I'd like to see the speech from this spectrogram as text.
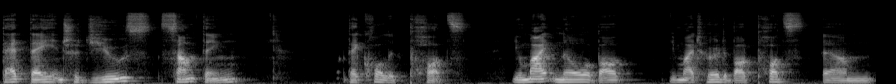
that they introduce something, they call it pods. You might know about, you might heard about pods um,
